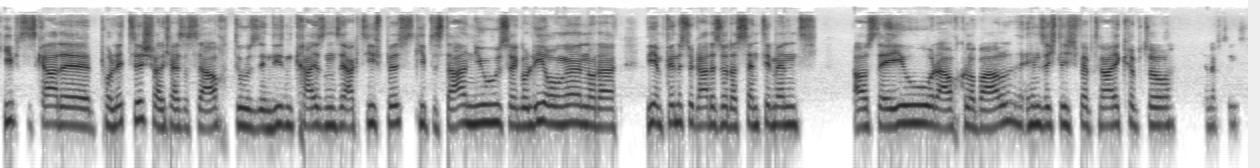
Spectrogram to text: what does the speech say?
Gibt es gerade politisch, weil ich weiß, dass ja auch du in diesen Kreisen sehr aktiv bist, gibt es da News, Regulierungen oder wie empfindest du gerade so das Sentiment aus der EU oder auch global hinsichtlich Web3, Krypto, NFTs?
